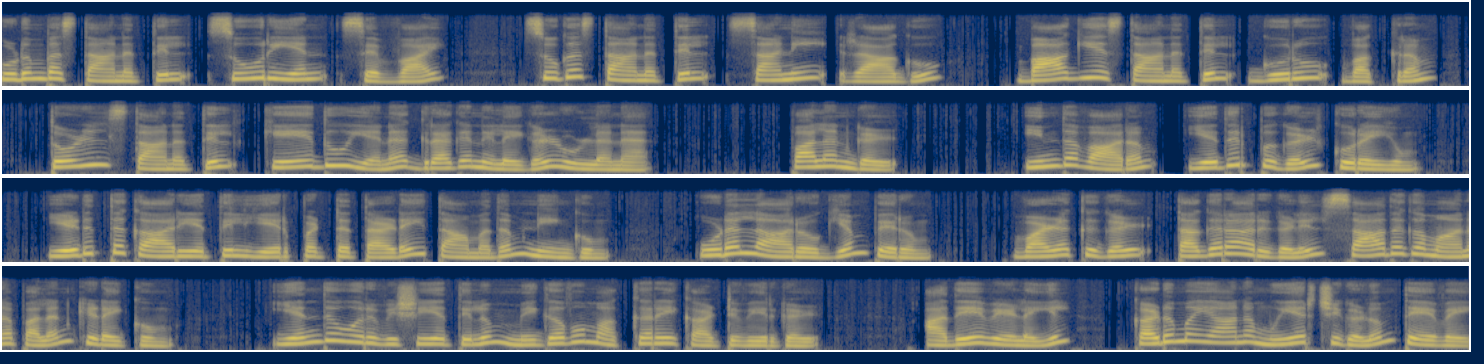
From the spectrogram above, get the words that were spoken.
குடும்பஸ்தானத்தில் சூரியன் செவ்வாய். சுகஸ்தானத்தில் சனி ராகு பாகியஸ்தானத்தில் குரு வக்ரம் தொழில் ஸ்தானத்தில் கேது என கிரகநிலைகள் உள்ளன. பலன்கள். இந்த வாரம் எதிர்ப்புகள் குறையும். எடுத்த காரியத்தில் ஏற்பட்ட தடை தாமதம் நீங்கும். உடல் ஆரோக்கியம் பெறும். வழக்குகள் தகராறுகளில் சாதகமான பலன் கிடைக்கும். எந்த ஒரு விஷயத்திலும் மிகவும் அக்கறை காட்டுவீர்கள். அதே வேளையில் கடுமையான முயற்சிகளும் தேவை.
